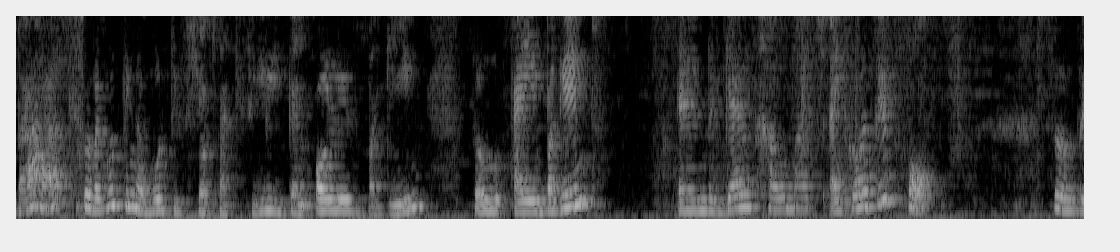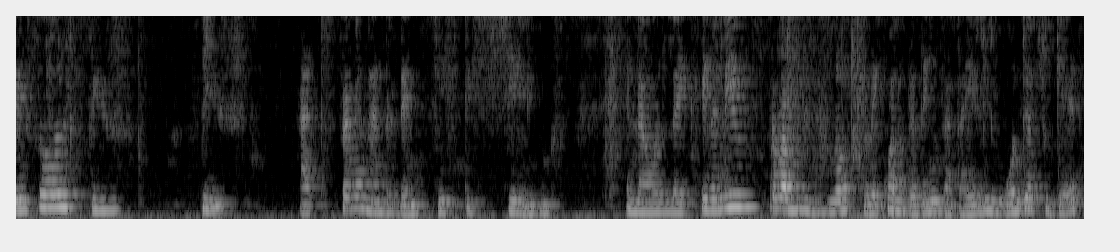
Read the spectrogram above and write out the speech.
But so the good thing about these shops at Eastleigh, you can always bargain. So I bargained and guess how much I got this for? So they sold this piece at 750 shillings. And I was like, even if probably it's not like one of the things that I really wanted to get,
